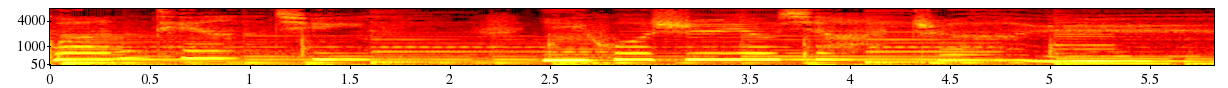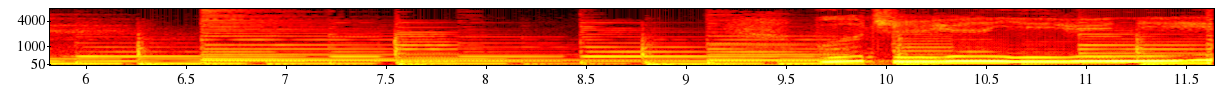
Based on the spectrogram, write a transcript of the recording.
管天晴，亦或是又下着雨，我只愿意与你，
